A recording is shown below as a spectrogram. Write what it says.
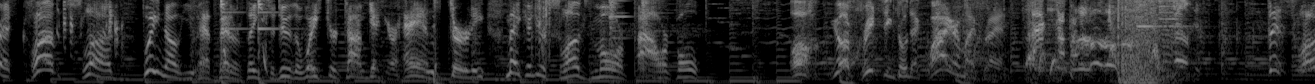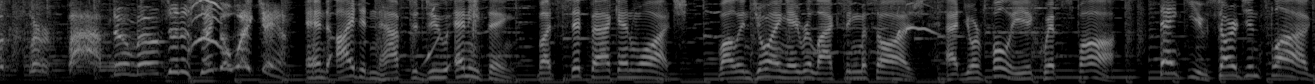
Here at Club Slug, we know you have better things to do than waste your time getting your hands dirty, making your slugs more powerful. Oh, you're preaching to the choir, my friend. This slug learned five new moves in a single weekend. And I didn't have to do anything but sit back and watch while enjoying a relaxing massage at your fully equipped spa. Thank you, Sergeant Slug.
